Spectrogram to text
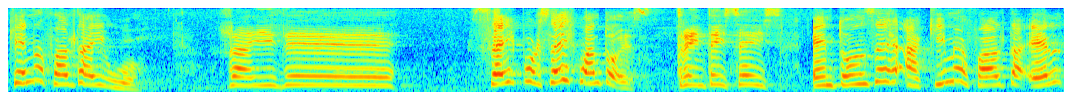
¿Qué nos falta ahí, Hugo? Raíz de 6 por 6, ¿cuánto es? 36. Entonces, aquí me falta el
